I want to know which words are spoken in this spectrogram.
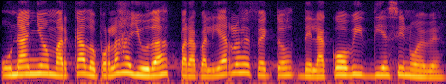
Un año marcado por las ayudas para paliar los efectos de la COVID-19.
